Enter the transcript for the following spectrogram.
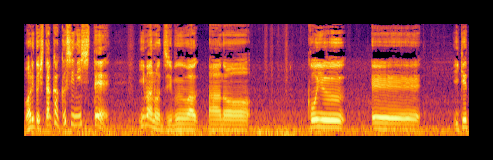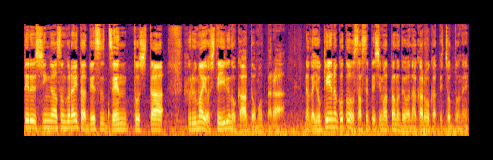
割とひた隠しにして、今の自分は、あの、こういう、えー、イケてるシンガーソングライターです前とした振る舞いをしているのかと思ったら、なんか余計なことをさせてしまったのではなかろうかってちょっとね、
